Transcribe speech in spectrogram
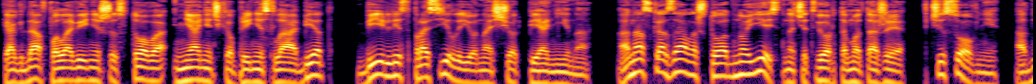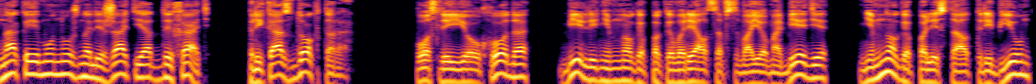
Когда в половине шестого нянечка принесла обед, Билли спросил ее насчет пианино. Она сказала, что одно есть на четвертом этаже, в часовне, однако ему нужно лежать и отдыхать. Приказ доктора. После ее ухода Билли немного поковырялся в своем обеде, немного полистал трибюн,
